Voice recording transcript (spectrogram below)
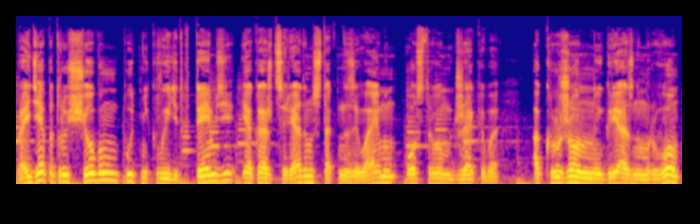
Пройдя по трущобам, путник выйдет к Темзе и окажется рядом с так называемым островом Джекоба, окруженный грязным рвом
